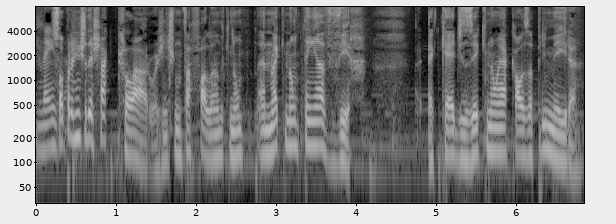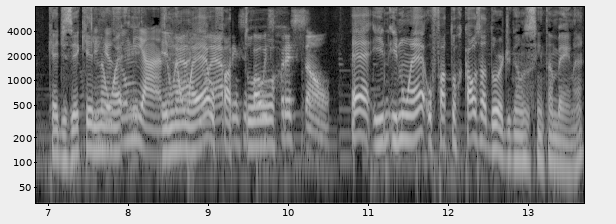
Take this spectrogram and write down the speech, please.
né? Só pra gente deixar claro, a gente não tá falando que não. Não é que não tem a ver. É, quer dizer que não é a causa primeira. Quer dizer que ele não é. Ele não é, é, não o é a principal fator. expressão. É, e, e não é o fator causador, digamos assim, também, né?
